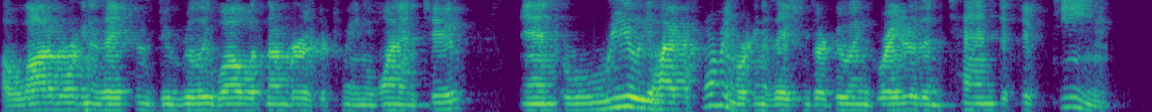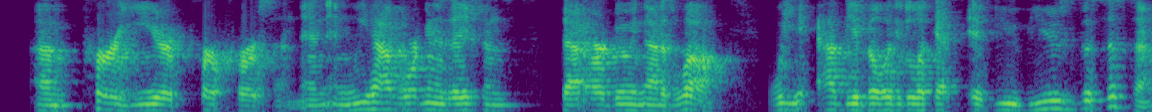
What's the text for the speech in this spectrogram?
A lot of organizations do really well with numbers between one and two. And really high performing organizations are doing greater than 10 to 15 um, per year per person. And, and we have organizations that are doing that as well. We have the ability to look at if you've used the system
